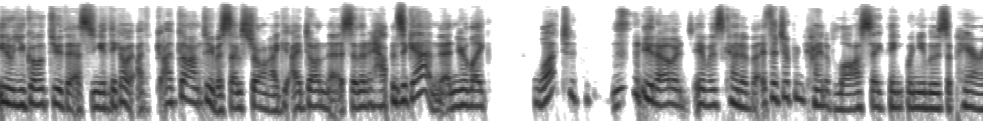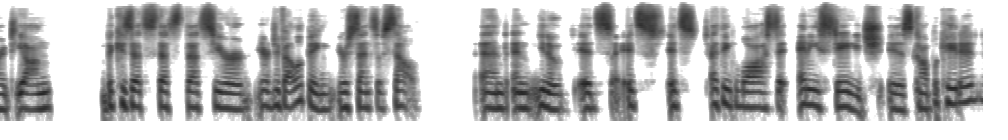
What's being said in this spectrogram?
You know, you go through this and you think, oh, I've, I've gone through this. I'm strong. I, I've done this, and then it happens again, and you're like, what? you know, it, it was kind of it's a different kind of loss. I think when you lose a parent young, because that's that's that's your you're developing your sense of self and and you know it's it's it's i think loss at any stage is complicated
